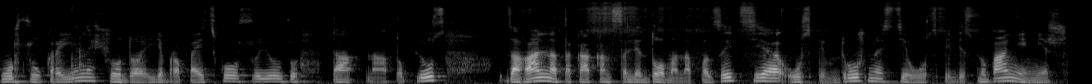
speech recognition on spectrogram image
курсу України щодо Європейського Союзу та НАТО. Плюс загальна така консолідована позиція у співдружності, у співіснуванні між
